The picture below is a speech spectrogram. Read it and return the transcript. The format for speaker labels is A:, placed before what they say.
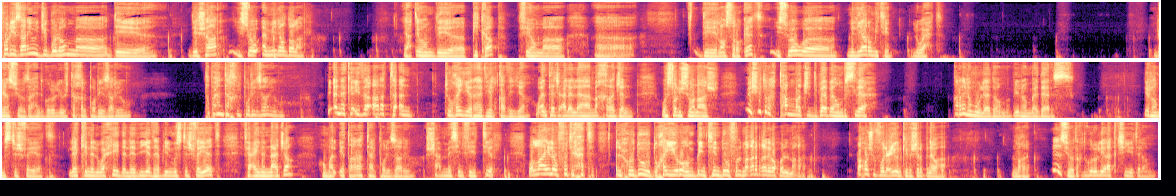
A: بوليزاريو يجيبوا لهم des des chars يسووا 1 مليون دولار يعطيهم des pick-up فيهم des lance-roquettes يسواو مليار و200 الواحد bien sûr راح تقولوا لي واش دخل بوليزاريو طبعا دخل بوليزاريو لانك اذا اردت ان تغير هذه القضية وان تجعل لها مخرجا و solution ماشي تروح تعمر جد بابهم بالسلاح قري لهم اولادهم ابني لهم مدارس دير لهم مستشفيات لكن الوحيد الذي يذهب للمستشفيات في عين النعجة هما الإطارات تاع البوليزاريو. الشعب ماسين فيه التير. والله لو فتحت الحدود وخيروهم بين تندوف والمغرب غير يروحوا للمغرب. روحوا شوفوا العيون كيفاش ربناوها. المغرب. يا سيدي تقولوا لي راك تشيت لهم.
